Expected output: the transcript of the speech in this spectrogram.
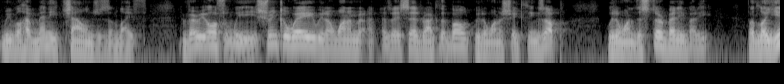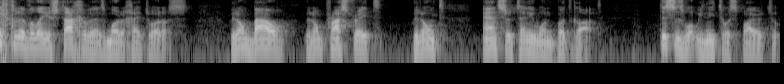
We will have many challenges in life. And very often we shrink away. We don't want to, as I said, rock the boat. We don't want to shake things up. We don't want to disturb anybody. But lo yichre v'lo yishtachave, as Mordechai taught us. We don't bow. We don't prostrate. We don't answer to anyone but God. This is what we need to aspire to.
